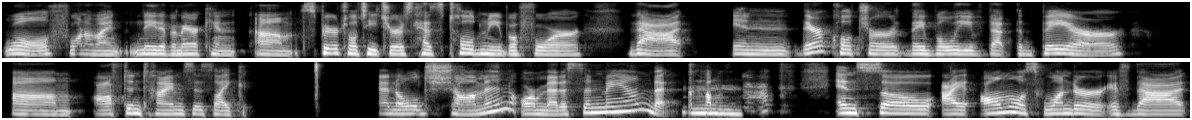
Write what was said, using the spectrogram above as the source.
Wolf, one of my Native American um, spiritual teachers, has told me before that in their culture, they believe that the bear um, oftentimes is like an old shaman or medicine man that comes mm. back. And so I almost wonder if that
